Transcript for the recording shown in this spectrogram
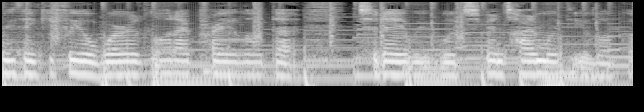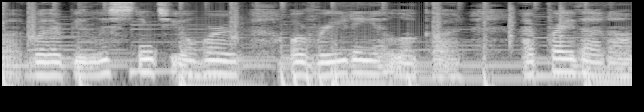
We thank you for your word, Lord. I pray, Lord, that today we would spend time with you, Lord God, whether it be listening to your word or reading it, Lord God. I pray that um,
